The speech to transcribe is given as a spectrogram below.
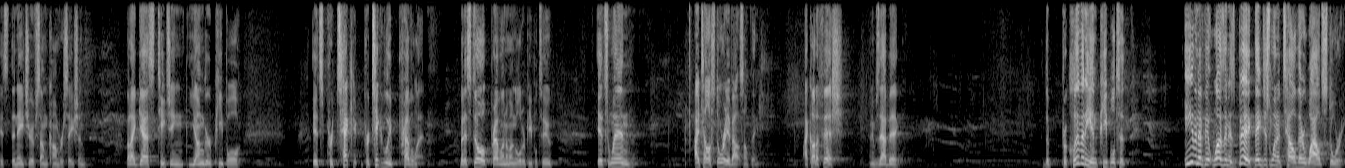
It's the nature of some conversation. But I guess teaching younger people it's partic- particularly prevalent, but it's still prevalent among older people too. It's when I tell a story about something. I caught a fish, and it was that big. The proclivity in people to, even if it wasn't as big, they just want to tell their wild story.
